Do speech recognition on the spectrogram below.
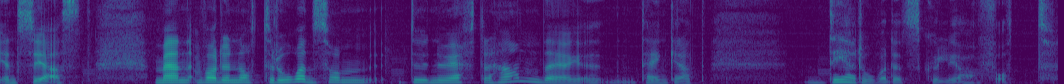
entusiast. Men var det något råd som du nu i efterhand eh, tänker att det rådet skulle jag ha fått,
